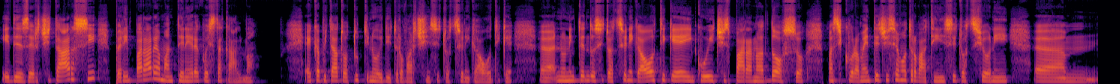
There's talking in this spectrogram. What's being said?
ed esercitarsi per imparare a mantenere questa calma. È capitato a tutti noi di trovarci in situazioni caotiche. Eh, non intendo situazioni caotiche in cui ci sparano addosso, ma sicuramente ci siamo trovati in situazioni ehm,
